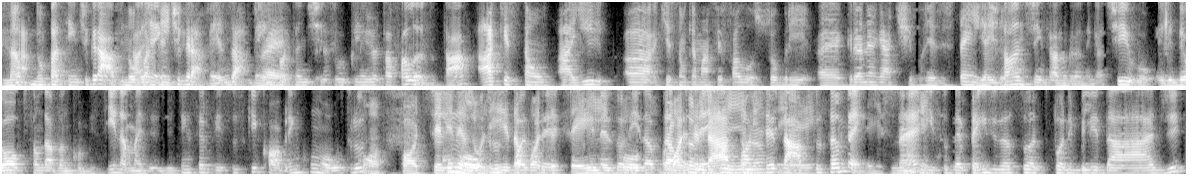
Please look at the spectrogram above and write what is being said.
Na, no paciente grave, No tá, paciente gente? grave, bem, exato. Bem é. importante isso que o Klinger tá falando, tá? A questão aí, a questão que a Mafê falou sobre é, gram negativo resistente. E aí, só antes de entrar no gram negativo, ele deu a opção da vancomicina, mas existem serviços que cobrem com outros. Pode ser linezolida, pode, pode ser teico, pode ser dapto, pode ser dapto também, isso, né? Sim. Isso depende da sua disponibilidade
